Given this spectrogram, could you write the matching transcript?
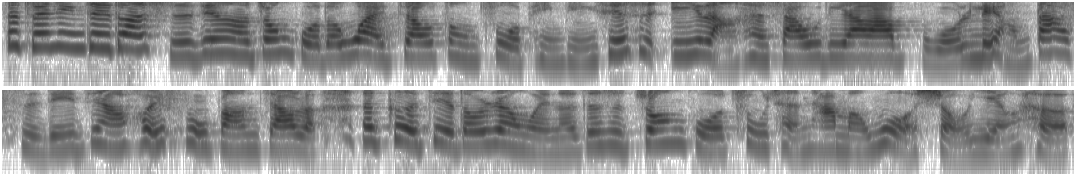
在最近这段时间呢，中国的外交动作频频，先是伊朗和沙乌地阿拉伯两大死敌竟然恢复邦交了，那各界都认为呢，这是中国促成他们握手言和。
